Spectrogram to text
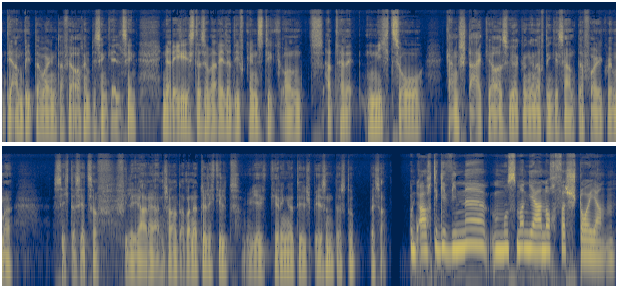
die Anbieter wollen dafür auch ein bisschen Geld sehen. In der Regel ist das aber relativ günstig und hat nicht so ganz starke Auswirkungen auf den Gesamterfolg, wenn man sich das jetzt auf viele Jahre anschaut. Aber natürlich gilt, je geringer die Spesen, desto besser. Und auch die Gewinne muss man ja noch versteuern.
